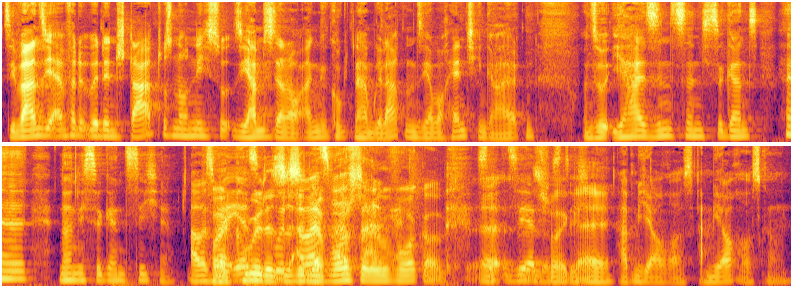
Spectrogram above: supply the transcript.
Sie waren sich einfach über den Status noch nicht so, sie haben sich dann auch angeguckt und haben gelacht und sie haben auch Händchen gehalten und so, ja, sind es noch nicht so ganz, noch nicht so ganz sicher. Aber es Voll war cool, so dass gut, das in der es war- Vorstellung vorkommt. es war sehr das lustig. geil. Hat mich auch raus, haben mich auch rausgehauen.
